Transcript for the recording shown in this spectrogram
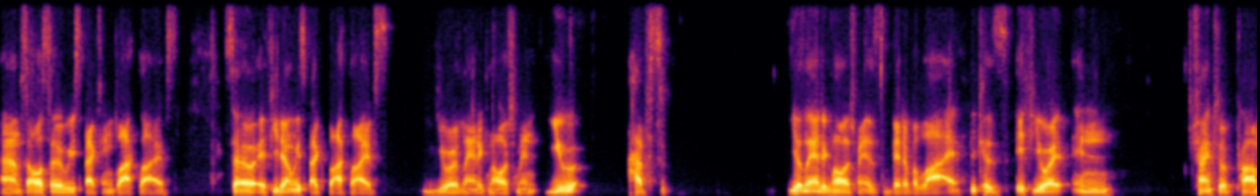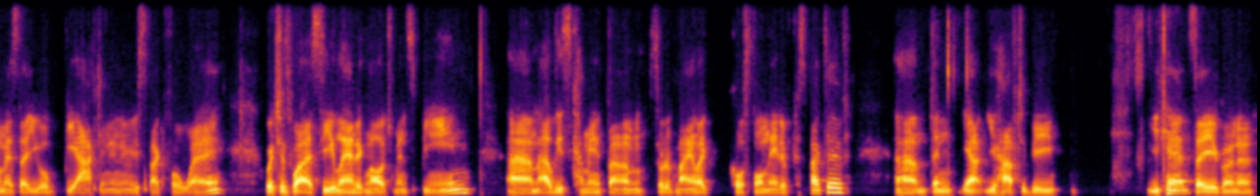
Um, so also respecting Black lives. So if you don't respect Black lives, your land acknowledgement, you have your land acknowledgement is a bit of a lie because if you are in trying to promise that you will be acting in a respectful way, which is what I see land acknowledgements being, um, at least coming from sort of my like coastal native perspective, um, then yeah, you have to be, you can't say you're going to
